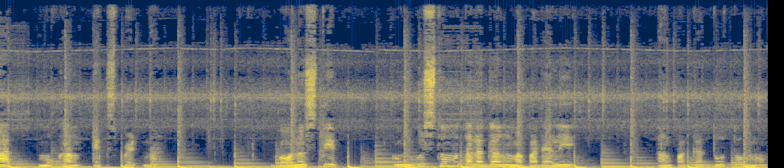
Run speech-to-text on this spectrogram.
at mukhang expert na. Bonus tip, kung gusto mo talagang mapadali ang pagkatuto mo,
